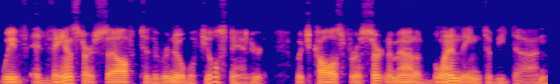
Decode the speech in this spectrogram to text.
we've advanced ourselves to the renewable fuel standard which calls for a certain amount of blending to be done.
